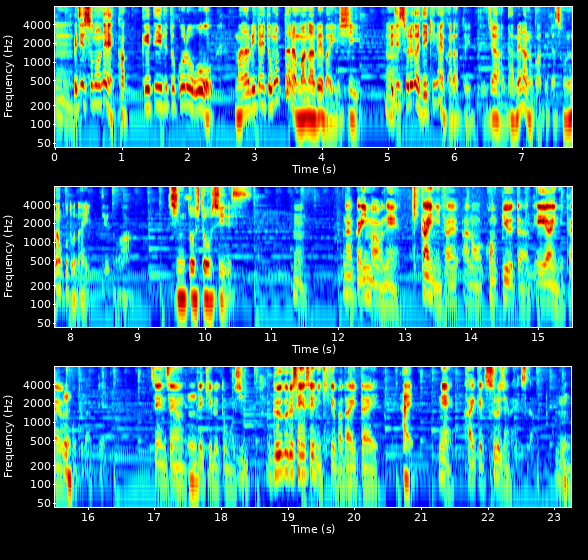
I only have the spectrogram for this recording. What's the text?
うん。別にそのね、欠けているところを学びたいと思ったら学べばいいし、別にそれができないからといって、じゃあダメなのかって言ったらそんなことないっていうのは浸透してほしいです。うん。なんか今はね、機械に頼あの、コンピューター、AI に頼ることだって、全然できると思うし、Google 先生に聞けば大体、はい。ね、解決するじゃないですか。うんうん。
